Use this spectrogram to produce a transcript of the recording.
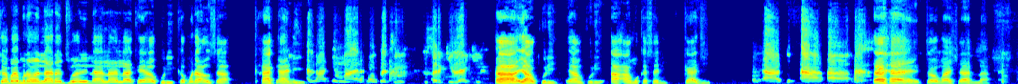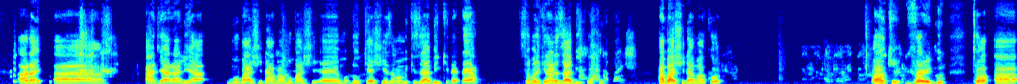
ka bar muna wani larabci wani la la la ka yi haƙuri, ka muna Hausa. Ka gane. Sarki zaki Ah, ya hankuri, ya hankuri. A'a muka sani. Kaji? a a a Eh, to masha Allah. All right. Uh, Ajiya Raliya, mu ba shi dama mu ba shi eh, mu ɗauke shi ya zama miki zabin ki na ɗaya? Saboda kina da zabi uku. A ba shi. A ba shi dama ko? Okay, very good. To, uh,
